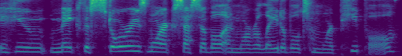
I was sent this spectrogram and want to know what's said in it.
if you make the stories more accessible and more relatable to more people,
